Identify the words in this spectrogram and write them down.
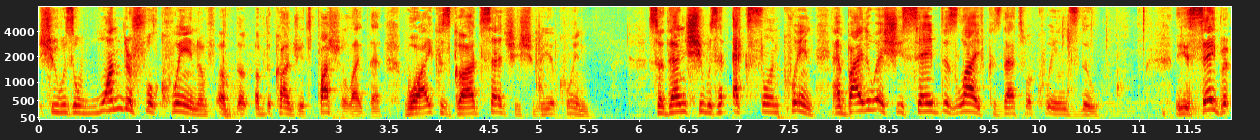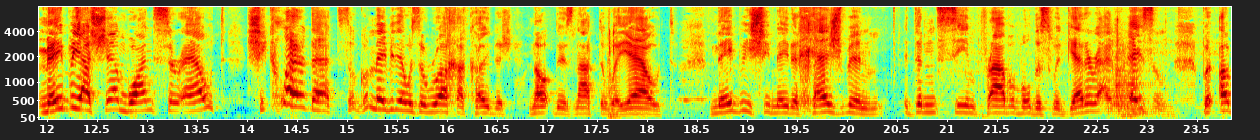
She was a wonderful queen of, of the of the country. It's pasha like that. Why? Because God said she should be a queen. So then she was an excellent queen. And by the way, she saved his life because that's what queens do. You say, but maybe Hashem wants her out. She cleared that. So maybe there was a ruach hakodesh. No, there's not the way out. Maybe she made a cheshbon. It didn't seem probable this would get her out. But uh,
